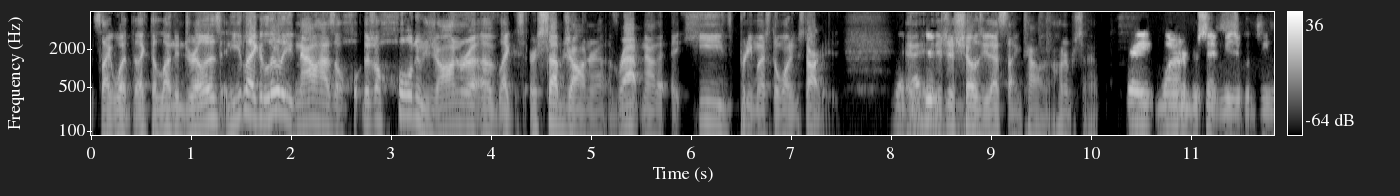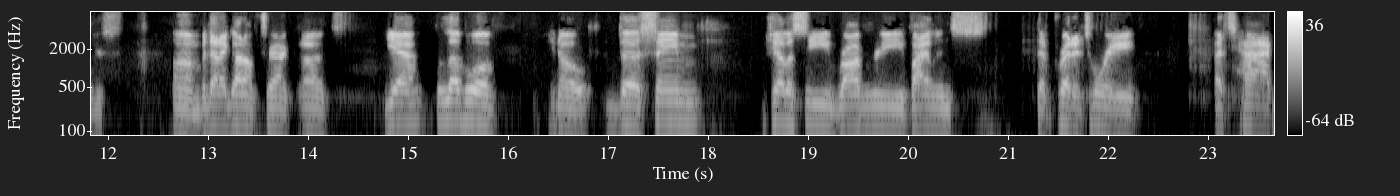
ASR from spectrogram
it's like what like the London drill is and he like literally now has a whole there's a whole new genre of like or subgenre of rap now that, that he's pretty much the one who started yeah, and it, it just shows you that's like talent 100 percent great 100% musical genius. Um, but then I got off track. Uh, yeah, the level of, you know, the same jealousy, robbery, violence, that predatory attack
